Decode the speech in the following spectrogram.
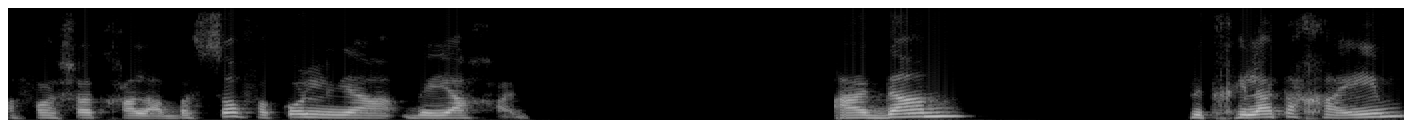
הפרשת חלב, בסוף הכל נהיה ביחד. האדם בתחילת החיים,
